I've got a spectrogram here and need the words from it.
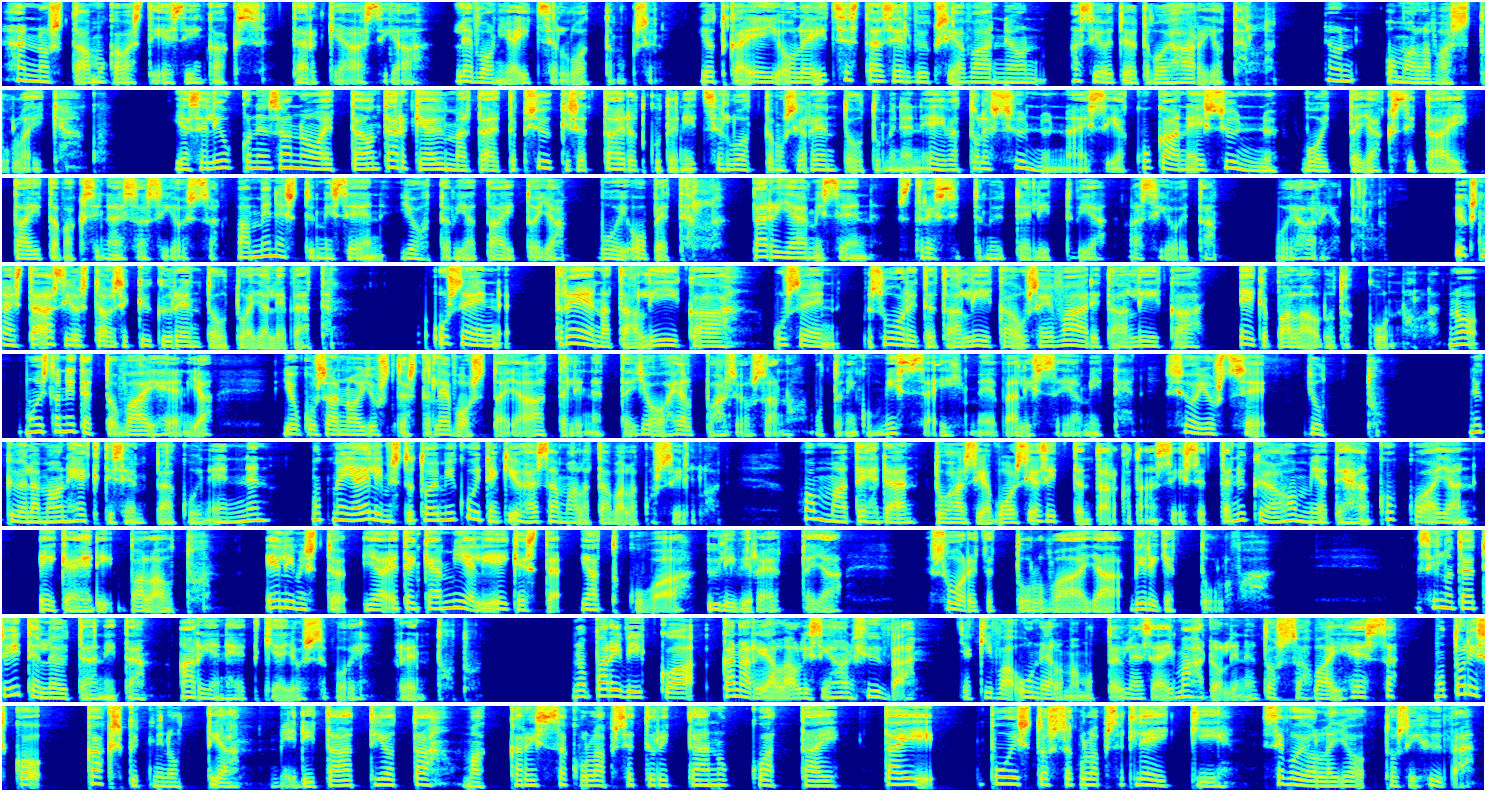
hän nostaa mukavasti esiin kaksi tärkeää asiaa, levon ja itseluottamuksen, jotka ei ole itsestäänselvyyksiä, vaan ne on asioita, joita voi harjoitella. Ne on omalla vastuulla ikään kuin. Ja se Liukkonen sanoo, että on tärkeää ymmärtää, että psyykkiset taidot, kuten itseluottamus ja rentoutuminen, eivät ole synnynnäisiä. Kukaan ei synny voittajaksi tai taitavaksi näissä asioissa, vaan menestymiseen johtavia taitoja voi opetella. Pärjäämiseen, stressittömyyteen liittyviä asioita voi harjoitella. Yksi näistä asioista on se kyky rentoutua ja levätä. Usein treenataan liikaa, usein suoritetaan liikaa, usein vaaditaan liikaa, eikä palauduta kunnolla. No muistan itse tuon vaiheen ja joku sanoi just tästä levosta ja ajattelin, että joo, helppohan se on sanoa, mutta niin kuin missä ihmeen välissä ja miten. Se on just se juttu. Nykyelämä on hektisempää kuin ennen, mutta meidän elimistö toimii kuitenkin yhä samalla tavalla kuin silloin. Hommaa tehdään tuhansia vuosia sitten, tarkoitan siis, että nykyään hommia tehdään koko ajan eikä ehdi palautua. Elimistö ja etenkään mieli ei kestä jatkuvaa ylivireyttä ja suoritetulvaa ja viriketulvaa. Silloin täytyy itse löytää niitä arjen hetkiä, joissa voi rentoutua. No pari viikkoa Kanarialla olisi ihan hyvä ja kiva unelma, mutta yleensä ei mahdollinen tuossa vaiheessa. Mutta olisiko 20 minuuttia meditaatiota makkarissa, kun lapset yrittää nukkua tai, tai puistossa, kun lapset leikkii. Se voi olla jo tosi hyvä.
